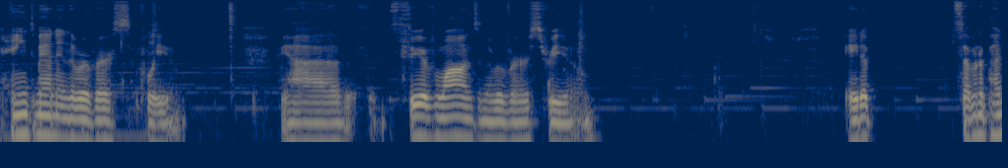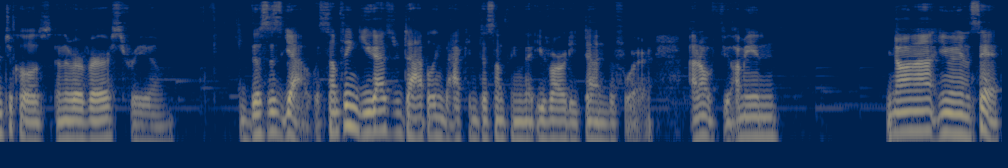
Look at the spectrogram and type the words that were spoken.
Hanged Man in the reverse for you. We have Three of Wands in the reverse for you. Eight of Seven of Pentacles in the reverse for you. This is, yeah, something you guys are dabbling back into something that you've already done before. I don't feel, I mean, no, I'm not even gonna say it.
